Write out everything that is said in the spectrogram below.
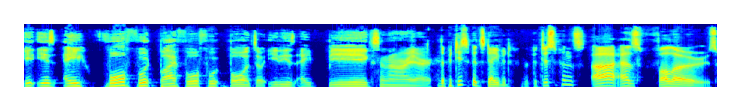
It is a four foot by four foot board, so it is a big scenario. the participants, David. The participants are as follows.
